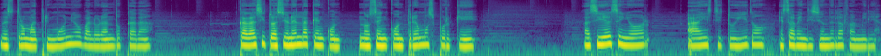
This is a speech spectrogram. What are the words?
nuestro matrimonio, valorando cada, cada situación en la que nos encontremos porque así el Señor ha instituido esa bendición de la familia.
